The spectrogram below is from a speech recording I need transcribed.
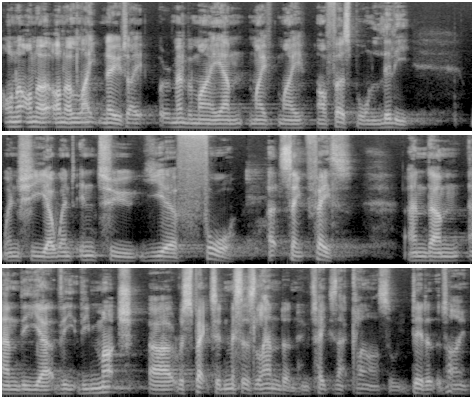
On a, on a, on a light note, I remember my, um, my, my, our firstborn, Lily, when she uh, went into year four at St. Faith's. And, um, and the, uh, the, the much uh, respected Mrs. Landon, who takes that class, or did at the time.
